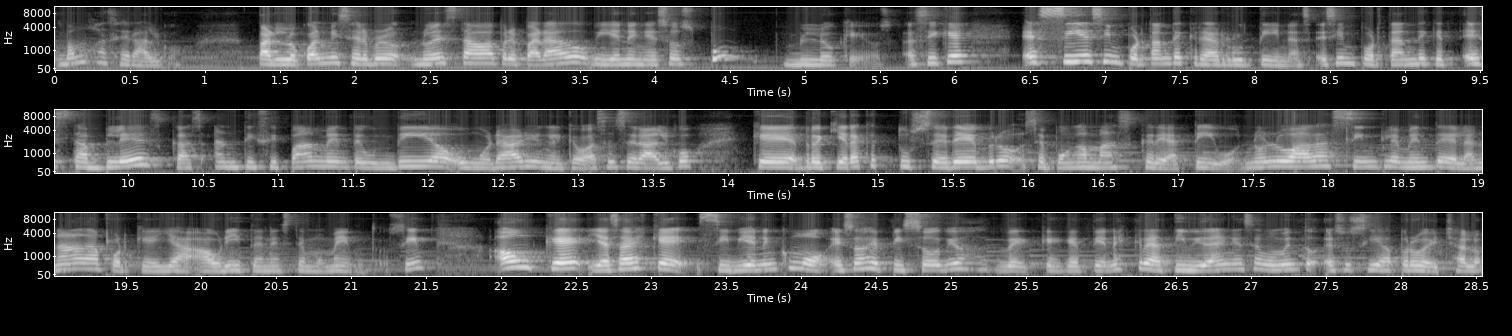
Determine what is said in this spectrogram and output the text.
vamos a hacer algo, para lo cual mi cerebro no estaba preparado, vienen esos ¡pum! Bloqueos. Así que es, sí es importante crear rutinas, es importante que establezcas anticipadamente un día, un horario en el que vas a hacer algo que requiera que tu cerebro se ponga más creativo. No lo hagas simplemente de la nada porque ya ahorita en este momento, ¿sí? Aunque ya sabes que si vienen como esos episodios de que, que tienes creatividad en ese momento, eso sí aprovechalo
